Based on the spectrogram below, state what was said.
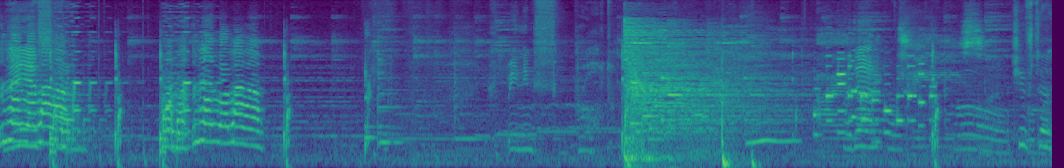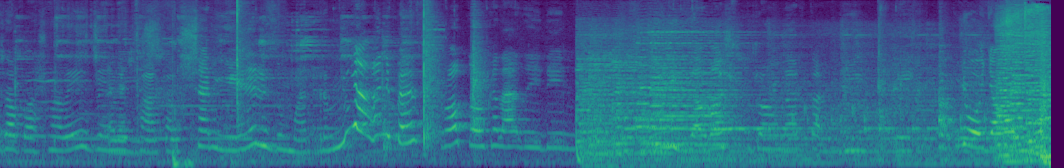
Neyse. Benim. Hadi arkadaşlar. Çift hesaplaşmalıyız. Evet yeneriz. arkadaşlar yeneriz umarım. Yani ben Sprout o kadar da iyi değilim. Böyle yavaş kucağımlar da. Yo yavaş.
